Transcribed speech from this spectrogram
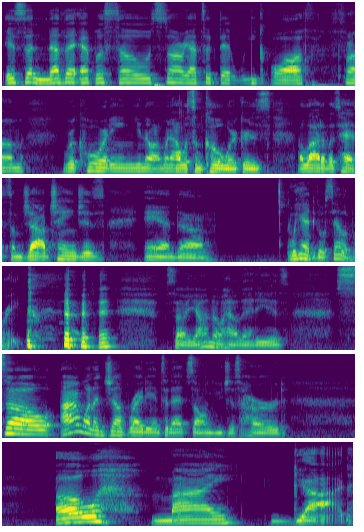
It's another episode. Sorry, I took that week off from recording. You know, I went out with some coworkers. A lot of us had some job changes, and uh, we had to go celebrate. so y'all know how that is. So I want to jump right into that song you just heard. Oh my God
